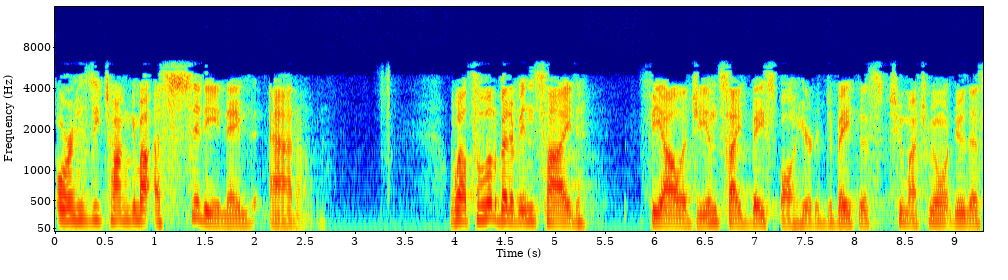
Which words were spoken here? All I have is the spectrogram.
or is he talking about a city named Adam? Well, it's a little bit of inside theology, inside baseball here to debate this too much. We won't do this.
